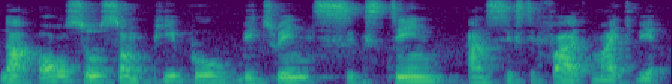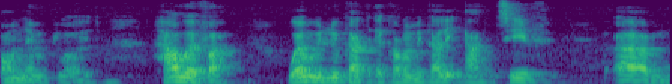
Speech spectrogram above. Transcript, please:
Now, also, some people between 16 and 65 might be unemployed. However, when we look at economically active, um,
